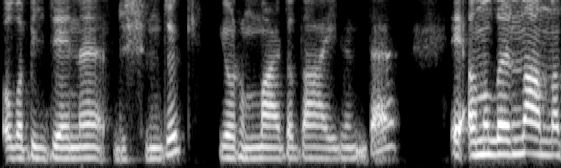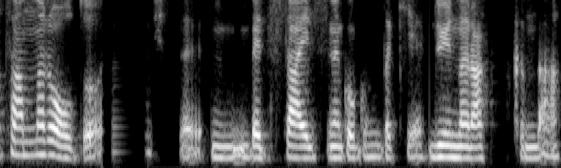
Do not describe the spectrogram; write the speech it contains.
olabileceğini düşündük yorumlarda dahilinde. E, anılarını anlatanlar oldu. İşte Betis Sinagogu'ndaki düğünler hakkında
